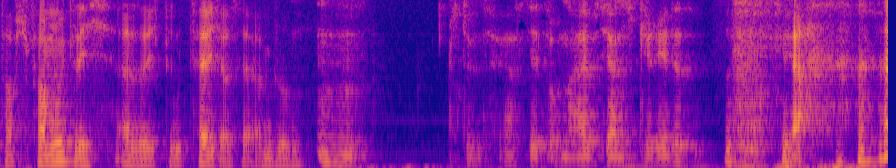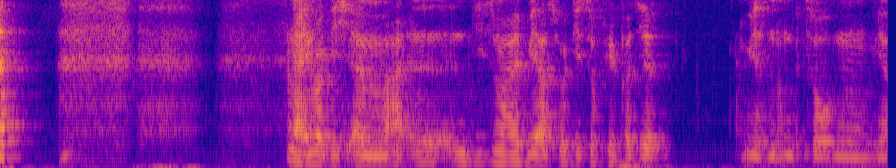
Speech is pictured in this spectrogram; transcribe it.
ver- vermutlich. Also ich bin völlig aus der Erblung. Mhm. Stimmt, hast jetzt auch ein halbes Jahr nicht geredet. Ja. Nein, wirklich, ähm, in diesem halben Jahr ist wirklich so viel passiert. Wir sind umgezogen, wir,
